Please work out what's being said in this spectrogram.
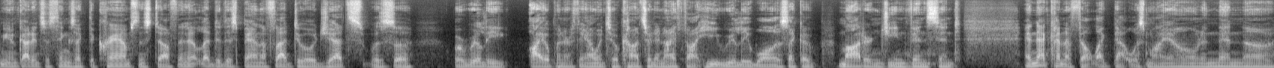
you know, got into things like the Cramps and stuff. And it led to this band, the Flat Duo Jets, was a, a really eye opener thing. I went to a concert and I thought he really was like a modern Gene Vincent, and that kind of felt like that was my own. And then, uh,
